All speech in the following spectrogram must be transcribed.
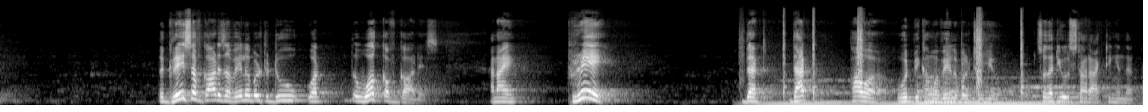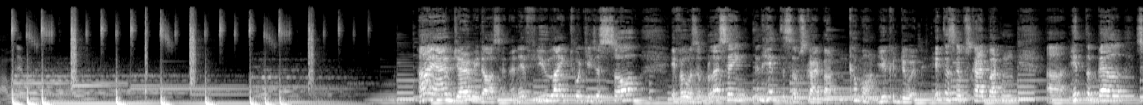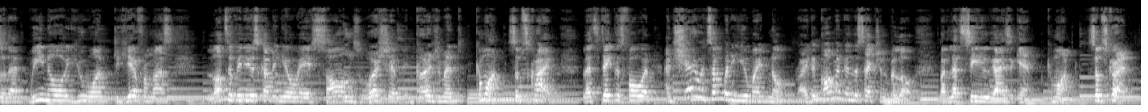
The grace of God is available to do what the work of God is. And I pray that that power would become available to you so that you'll start acting in that power. Hi, I'm Jeremy Dawson, and if you liked what you just saw, if it was a blessing, then hit the subscribe button. Come on, you can do it. Hit the subscribe button, uh, hit the bell so that we know you want to hear from us Lots of videos coming your way songs, worship, encouragement. Come on, subscribe. Let's take this forward and share with somebody you might know. Write a comment in the section below. But let's see you guys again. Come on, subscribe.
